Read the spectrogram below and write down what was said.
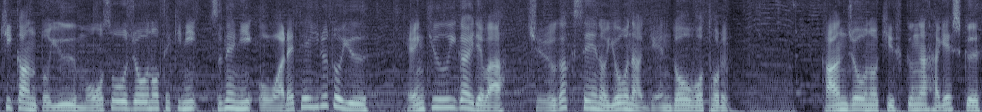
機関という妄想上の敵に常に追われているという。研究以外では中学生のような言動をとる。感情の起伏が激しく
